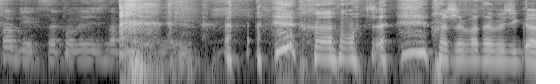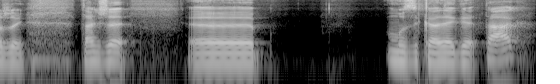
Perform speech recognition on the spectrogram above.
Sobie chcę powiedzieć na później. może, może potem być gorzej. Także e, muzyka reggae, tak?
